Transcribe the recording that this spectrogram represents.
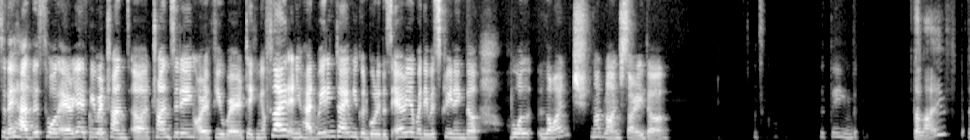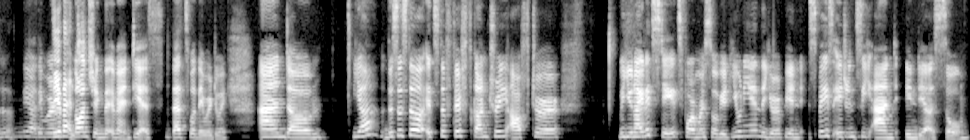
So they had this whole area. If you were trans uh, transiting or if you were taking a flight and you had waiting time, you could go to this area where they were screening the whole launch, not launch, sorry, the what's it called? The thing, the The live? The- yeah they were event. launching the event yes that's what they were doing and um yeah this is the it's the fifth country after the united states former soviet union the european space agency and india so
